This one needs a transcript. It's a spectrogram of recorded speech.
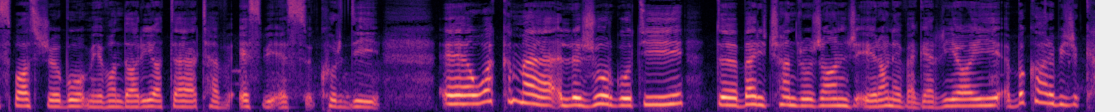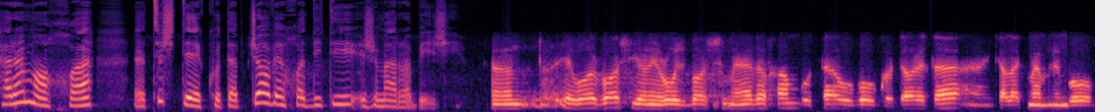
سپاس جبو میوانداریات تو اس بی اس کردی. وکم لجور گوتی بری چند روزان ج ایران و گریایی بکار بیج کرم آخوا تشت کتب جاوه خادیتی دیتی جمر بیجیم ایوار باش یعنی روز باش خم بوده و بو گدار تا کلک ممنون بو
